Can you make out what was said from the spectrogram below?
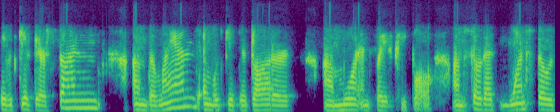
they would give their sons um, the land and would give their daughters um, more enslaved people, um, so that once those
